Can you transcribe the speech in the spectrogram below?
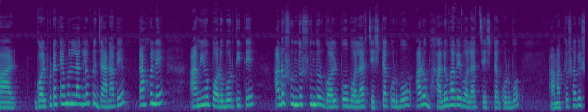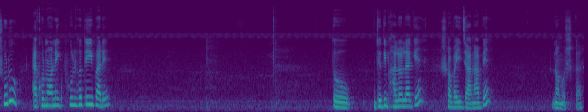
আর গল্পটা কেমন লাগল একটু জানাবে? তাহলে আমিও পরবর্তীতে আরও সুন্দর সুন্দর গল্প বলার চেষ্টা করব আরও ভালোভাবে বলার চেষ্টা করব। আমার তো সবে শুরু, এখন অনেক ভুল হতেই পারে। তো যদি ভালো লাগে সবাই জানাবে। নমস্কার।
